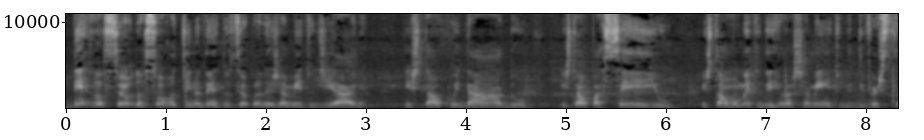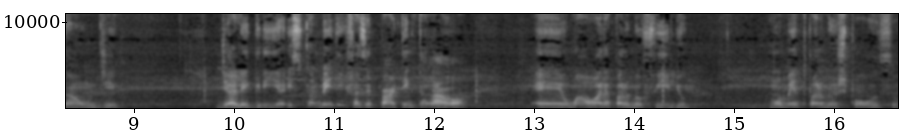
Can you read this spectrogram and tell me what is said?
Dentro seu, da sua rotina, dentro do seu planejamento diário, está o cuidado, está o passeio, está um momento de relaxamento, de diversão, de, de alegria. Isso também tem que fazer parte, tem que estar lá, ó. É uma hora para o meu filho, um momento para o meu esposo,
